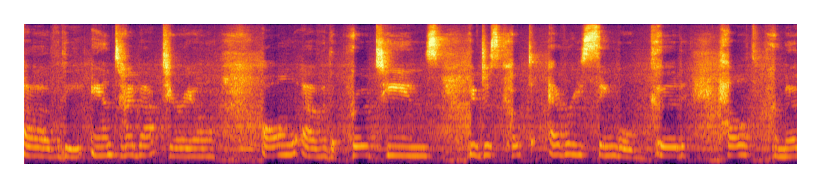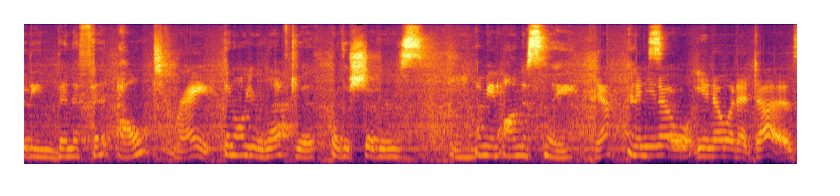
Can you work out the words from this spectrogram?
of the antibacterial, all of the proteins, you've just cooked every single good health promoting benefit out. Right. Then all you're left with are the sugars. Mm-hmm. I mean, honestly. Yeah, and, you know, so- you know what it does?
